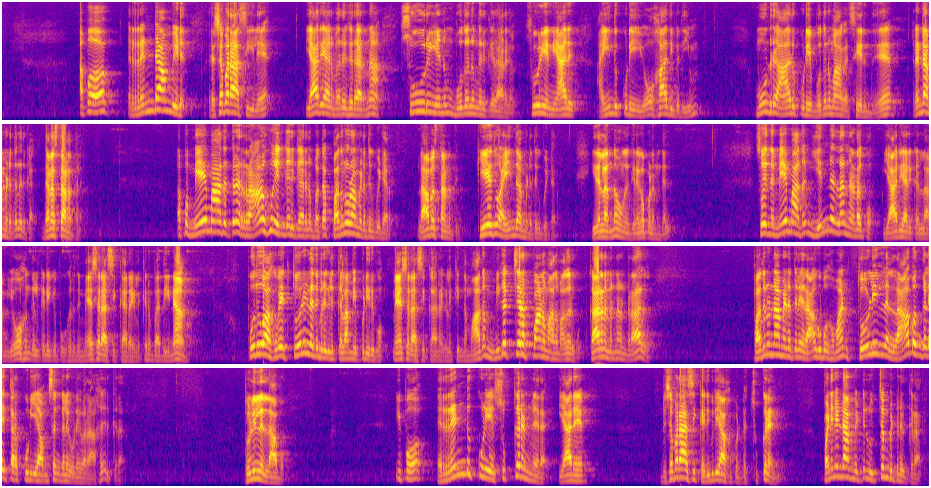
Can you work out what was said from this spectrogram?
அப்போது ரெண்டாம் வீடு ரிஷபராசியிலே யார் யார் வருகிறார்னா சூரியனும் புதனும் இருக்கிறார்கள். சூரியன் யார்? ஐந்து கூடிய யோகாதிபதியும் மூன்று ஆறு கூடிய புதனுமாக சேர்ந்து ரெண்டாம் இடத்துல இருக்காங்க தனஸ்தானத்தில். அப்போ மே மாதத்தில் ராகு எங்கே இருக்காருன்னு பார்த்தா பதினோராம் இடத்துக்கு போயிட்டார். லாபஸ்தானத்துக்கு. கேது ஐந்தாம் இடத்துக்கு போயிட்டார். இதெல்லாம் தான் உங்கள் கிரக பலன்கள் ஸோ இந்த மே மாதம் என்னெல்லாம் நடக்கும்? யார் யாருக்கெல்லாம் யோகங்கள் கிடைக்க போகிறது? மேசராசிக்காரர்களுக்குன்னு பார்த்தீங்கன்னா பொதுவாகவே தொழிலதிபர்களுக்கெல்லாம் எப்படி இருக்கும்? மேசராசிக்காரர்களுக்கு இந்த மாதம் மிகச்சிறப்பான மாதமாக இருக்கும். காரணம் என்னவென்றால் பதினொன்றாம் இடத்திலே ராகு பகவான் தொழிலில் லாபங்களை தரக்கூடிய அம்சங்களை உடையவராக இருக்கிறார். தொழிலில் லாபம். இப்போ ரெண்டு சுக்கரன் சுக்கிரன் வேற. யாரு? ரிஷபராசிக்கு அதிபதியாகப்பட்ட சுக்கிரன் பன்னிரெண்டாம் வீட்டில் உச்சம் பெற்றிருக்கிறார்.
